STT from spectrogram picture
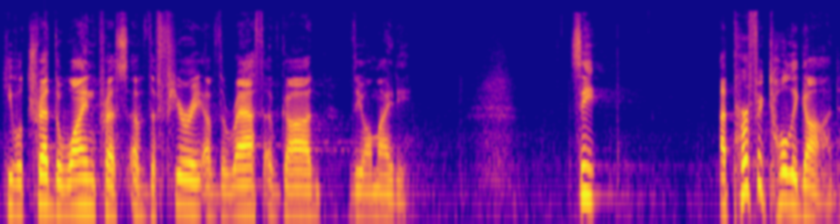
He will tread the winepress of the fury of the wrath of God the Almighty. See, a perfect holy God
